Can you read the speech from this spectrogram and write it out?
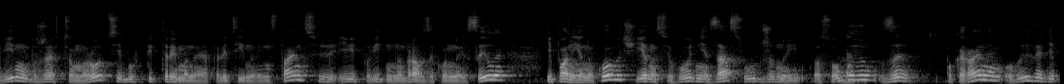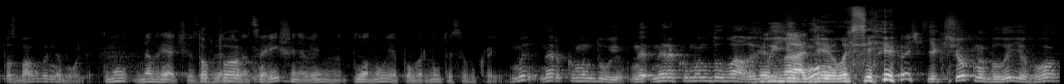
Він вже в цьому році був підтриманий апеляційною інстанцією і відповідно набрав законної сили. І пан Янукович є на сьогодні засудженою особою з покаранням у вигляді позбавлення волі. Тому навряд чи з Тобто- на це рішення він планує повернутися в Україну. Ми не рекомендуємо, не, не рекомендували би йому, Олексійович. якщо б ми були його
